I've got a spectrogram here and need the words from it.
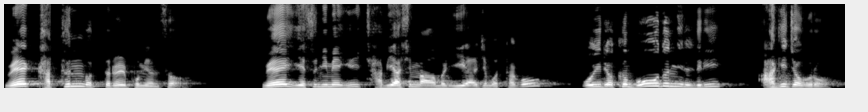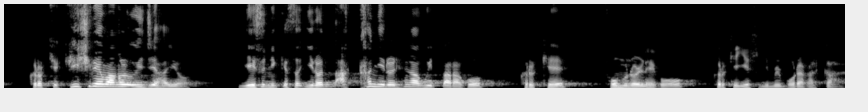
왜 같은 것들을 보면서 왜 예수님의 이 자비하신 마음을 이해하지 못하고 오히려 그 모든 일들이 악의적으로 그렇게 귀신의 왕을 의지하여 예수님께서 이런 악한 일을 행하고 있다라고 그렇게 소문을 내고 그렇게 예수님을 몰아갈까?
